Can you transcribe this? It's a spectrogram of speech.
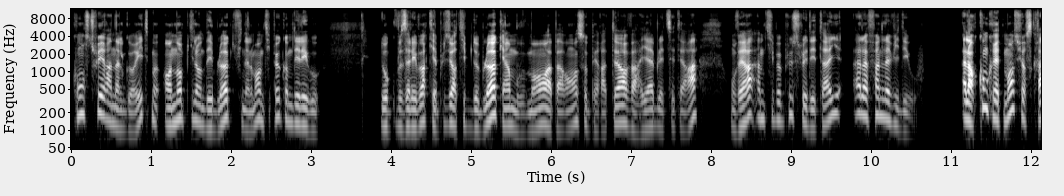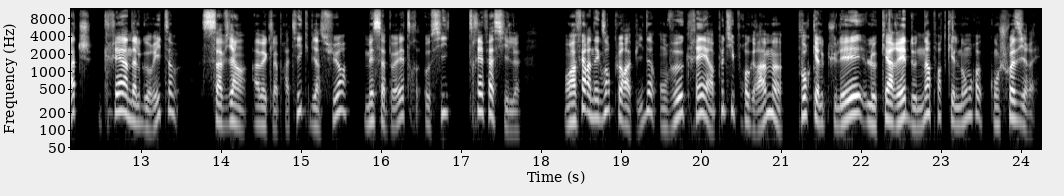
construire un algorithme en empilant des blocs finalement un petit peu comme des Lego. Donc vous allez voir qu'il y a plusieurs types de blocs, hein, mouvement, apparence, opérateur, variable, etc. On verra un petit peu plus le détail à la fin de la vidéo. Alors concrètement, sur Scratch, créer un algorithme, ça vient avec la pratique, bien sûr, mais ça peut être aussi très facile. On va faire un exemple rapide. On veut créer un petit programme pour calculer le carré de n'importe quel nombre qu'on choisirait.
